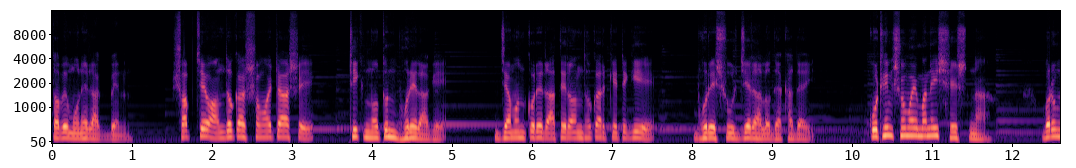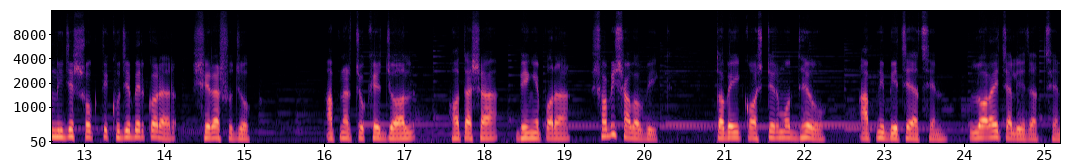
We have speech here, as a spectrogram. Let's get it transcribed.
তবে মনে রাখবেন, সবচেয়ে অন্ধকার সময়টা আসে ঠিক নতুন ভোরের আগে। যেমন করে রাতের অন্ধকার কেটে গিয়ে ভোরে সূর্যের আলো দেখা দেয়। কঠিন সময় মানেই শেষ না। বরং নিজের শক্তি খুঁজে বের করার সেরা সুযোগ। আপনার চোখের জল, হতাশা, ভেঙে পড়া সবই স্বাভাবিক। তবে এই কষ্টের মধ্যেও আপনি বেঁচে আছেন, লড়াই চালিয়ে যাচ্ছেন।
